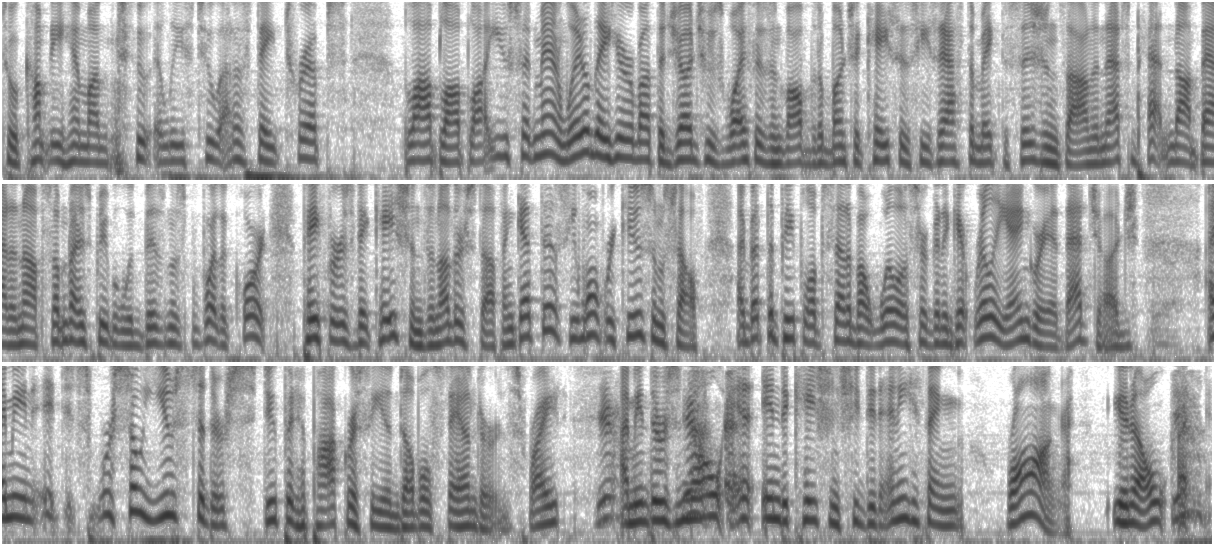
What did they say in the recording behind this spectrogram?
to accompany him on two, at least two out-of-state trips. Blah blah blah. You said, man, wait till they hear about the judge whose wife is involved in a bunch of cases he's asked to make decisions on, and that's bad, not bad enough. Sometimes people with business before the court pay for his vacations and other stuff. And get this, he won't recuse himself. I bet the people upset about Willis are going to get really angry at that judge. I mean, it just, we're so used to their stupid hypocrisy and double standards, right? Yeah. I mean, there's Yeah, no i- indication she did anything wrong. You know? I-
